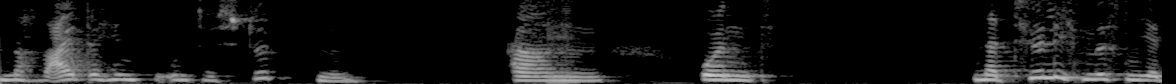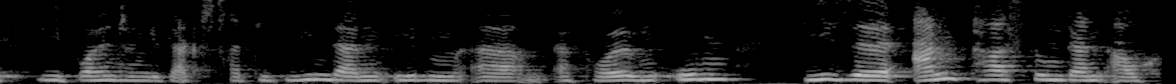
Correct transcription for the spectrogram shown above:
noch weiterhin zu unterstützen. Ähm, mhm. Und natürlich müssen jetzt, wie vorhin schon gesagt, Strategien dann eben äh, erfolgen, um diese Anpassung dann auch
